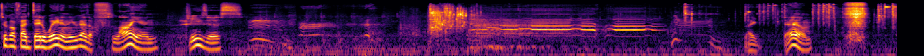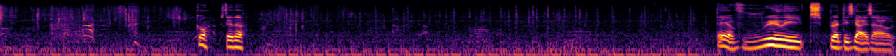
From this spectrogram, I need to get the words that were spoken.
Took off that dead weight and you guys are flying. Jesus. Like, damn. Go, stay there. They have really spread these guys out.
